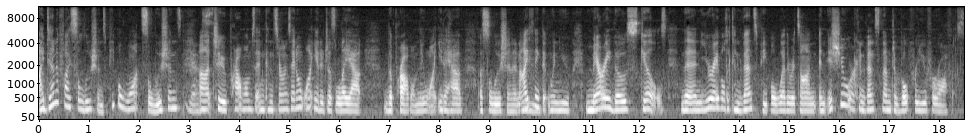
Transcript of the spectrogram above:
identify solutions. People want solutions uh, yes. uh, to problems and concerns. They don't want you to just lay out the problem. They want you to have a solution. And mm. I think that when you marry those skills, then you're able to convince people, whether it's on an issue or convince them to vote for you for office.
